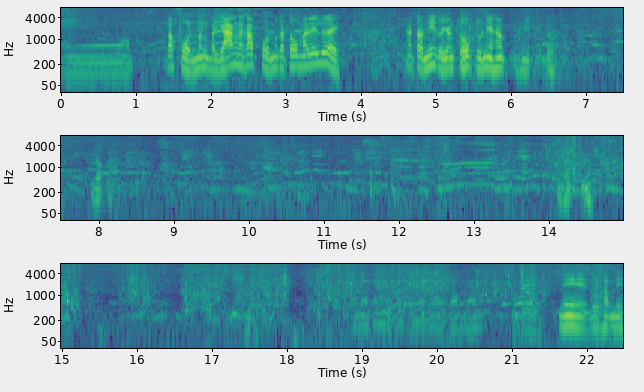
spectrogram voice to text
อ๋อแล้วฝนมันบยั้งนะครับ ฝนมันก็ตกมาเรื่อยๆนะตอนนี้ก็ยังตกอยู่เนี่ยครับ นี่ดูดูนะครับ นี่ดูครับนี่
